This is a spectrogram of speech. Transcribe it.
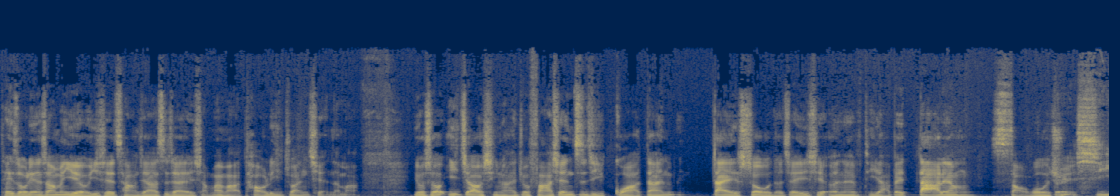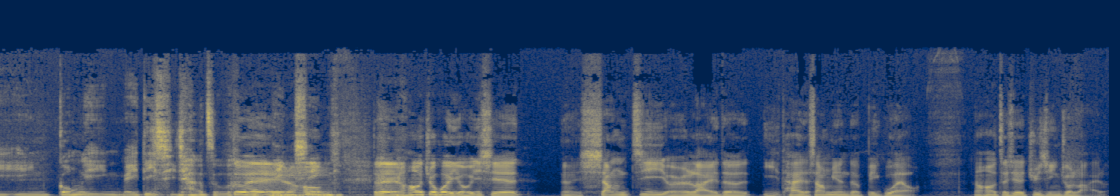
，Tezos 链上面也有一些厂家是在想办法套利赚钱的嘛。有时候一觉醒来就发现自己挂单。代售的这一些 NFT 啊，被大量扫过去，喜迎、恭迎梅蒂奇家族，对，然后对，然后就会有一些嗯相继而来的以太上面的 Big Whale，然后这些巨鲸就来了。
